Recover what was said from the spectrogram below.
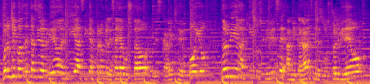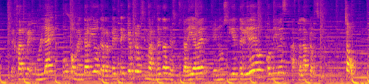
Bueno chicos, este ha sido el video del día, así que espero que les haya gustado el escabeche de pollo. No olviden aquí suscribirse a mi canal si les gustó el video, dejarme un like, un comentario, de repente qué próximas recetas les gustaría ver en un siguiente video. Conmigo es hasta la próxima. ¡Chao!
